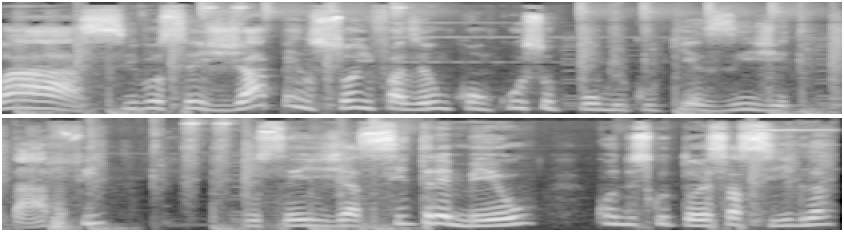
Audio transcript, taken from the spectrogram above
Olá, se você já pensou em fazer um concurso público que exige TAF, você já se tremeu quando escutou essa sigla,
